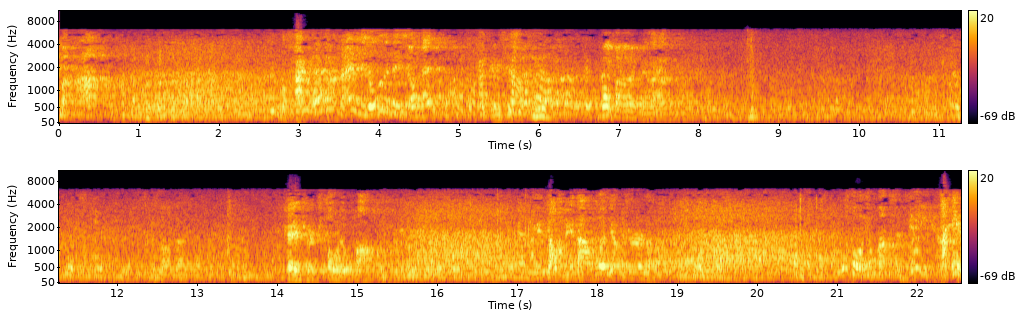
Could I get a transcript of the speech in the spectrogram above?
海马，还有哎，海里游的那小海马，还挺像。再考考你您来了，这是臭流氓，你找那大窝僵尸呢吧？臭流氓是这样。哎呦！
